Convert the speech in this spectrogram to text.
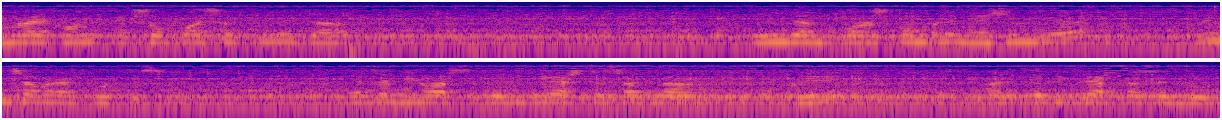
আমরা এখন একশো পঁয়ষট্টি লিটার ইন্ডিয়ান ফরেস্ট কোম্পানির মেশিন দিয়ে ক্রিম সেপারেট করতেছি। এই যে ভিউয়ার্স এদিক আসতেছে আপনার ক্রিম আর এদিক আসতেছে দুধ।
